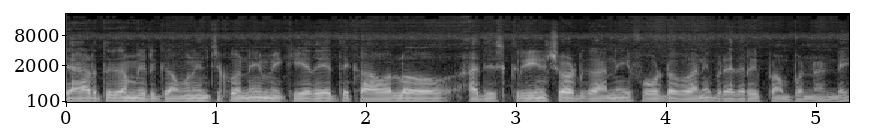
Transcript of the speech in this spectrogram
జాగ్రత్తగా మీరు గమనించుకొని మీకు ఏదైతే కావాలో అది స్క్రీన్ షాట్ కానీ ఫోటో కానీ బ్రదర్కి పంపండి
